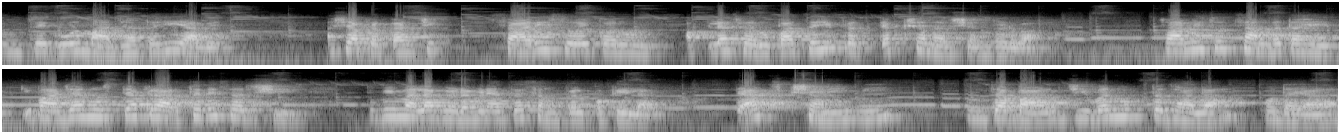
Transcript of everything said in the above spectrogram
तुमचे गुण माझ्यातही यावेत. अशा प्रकारची सारी सोय करून आपल्या स्वरूपाचेही प्रत्यक्ष दर्शन घडवा. स्वामीसूत सांगत आहेत की माझ्या नुसत्या प्रार्थनेसरशी तुम्ही मला घडवण्याचा संकल्प केला त्याच क्षणी मी तुमचा बाळ जीवनमुक्त झाला हो दयाळा.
